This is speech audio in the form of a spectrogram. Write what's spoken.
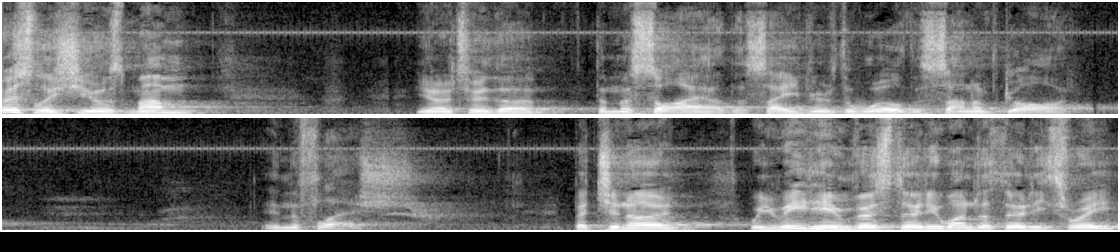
Firstly, she was mum, you know, to the, the Messiah, the Savior of the world, the Son of God in the flesh. But you know, we read here in verse 31 to 33,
